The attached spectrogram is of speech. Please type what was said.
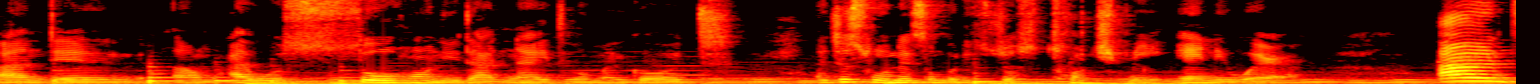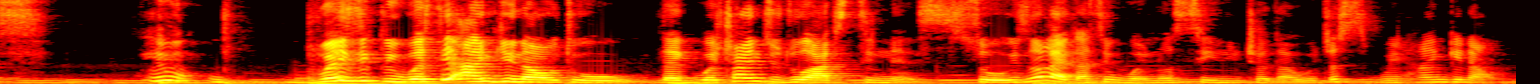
and then um, I was so horny that night. Oh my god I just wanted somebody to just touch me anywhere. And you basically we're still hanging out or like we're trying to do abstinence. So it's not like I said we're not seeing each other, we're just we're hanging out.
